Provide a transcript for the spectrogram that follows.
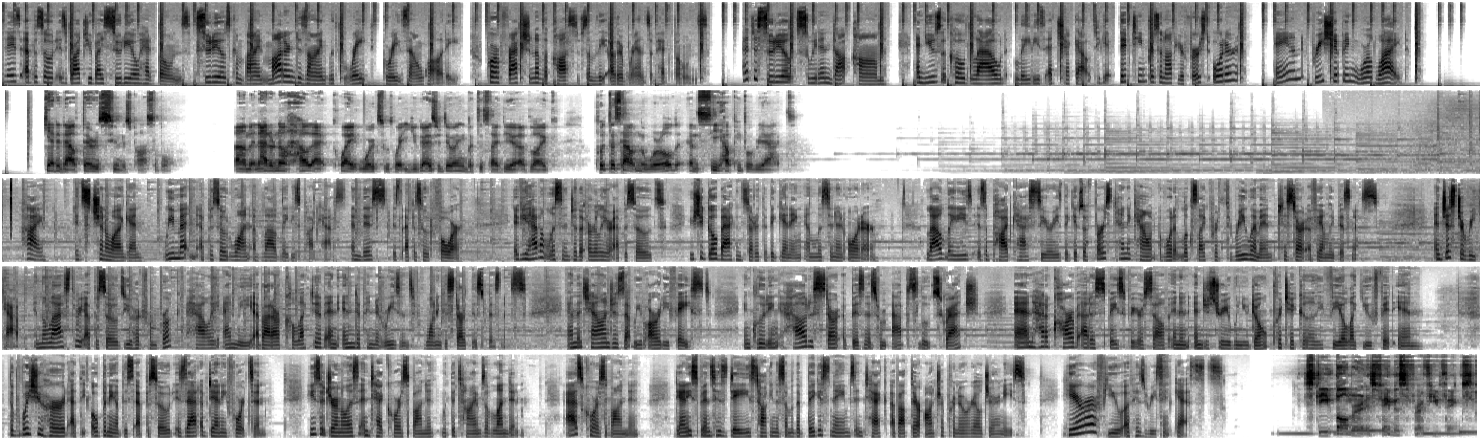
Today's episode is brought to you by Sudio Headphones. Sudios combine modern design with great, great sound quality for a fraction of the cost of some of the other brands of headphones. Head to sudiosweden.com and use the code LOUDLADIES at checkout to get 15% off your first order and free shipping worldwide. Get it out there as soon as possible. Um, and I don't know how that quite works with what you guys are doing, but this idea of like, put this out in the world and see how people react. Hi, it's Chinue again. We met in episode one of Loud Ladies podcast, and this is episode four. If you haven't listened to the earlier episodes, you should go back and start at the beginning and listen in order. Loud Ladies is a podcast series that gives a first hand account of what it looks like for three women to start a family business. And just to recap, in the last three episodes, you heard from Brooke, Halle, and me about our collective and independent reasons for wanting to start this business and the challenges that we've already faced, including how to start a business from absolute scratch and how to carve out a space for yourself in an industry when you don't particularly feel like you fit in. The voice you heard at the opening of this episode is that of Danny Fortson. He's a journalist and tech correspondent with the Times of London. As correspondent, Danny spends his days talking to some of the biggest names in tech about their entrepreneurial journeys. Here are a few of his recent guests. Steve Ballmer is famous for a few things.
